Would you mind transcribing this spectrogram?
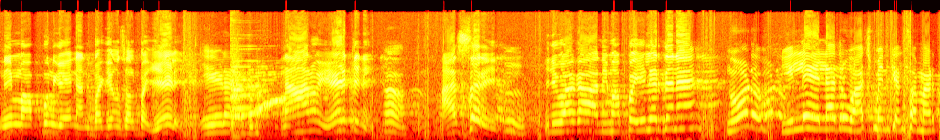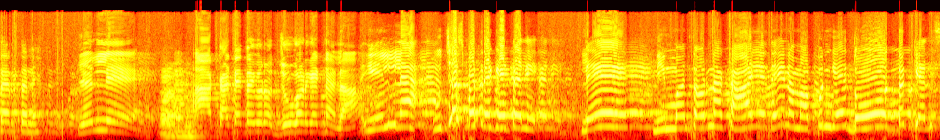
ನಿಮ್ಮ ಅಪ್ಪನಿಗೆ ನನ್ನ ಬಗ್ಗೆ ಒಂದ್ ಸ್ವಲ್ಪ ಹೇಳಿ. ಹೇಳ ನಾನು ಹೇಳ್ತೀನಿ. ಹಾ. ಅದ್ ಸರಿ. ಇವಾಗ ನಿಮ್ಮಪ್ಪ ಎಲ್ಲಿರ್ತಾನೆ ನೋಡು ಇಲ್ಲೇ ಎಲ್ಲಾದ್ರೂ ವಾಚ್ಮೆನ್ ಕೆಲಸ ಮಾಡ್ತಾ ಇರ್ತಾನೆ. ಎಲ್ಲಿ? ಆ ಕಟ್ಟೆ ತೆಗಿರೋ ಜೂಗಡ್ ಗೆಟ್ನಲ್ಲ? ಇಲ್ಲ ಉಚ್ಚಾಸ್ಪತ್ರೆ ಗೇಟಲ್ಲಿ. ಲೇ ನಿಮ್ಮಂತವ್ರನ್ನ ಕಾಯದೆ ನಮ್ಮ ಅಪ್ಪನ್ಗೆ ದೊಡ್ಡ ಕೆಲಸ.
